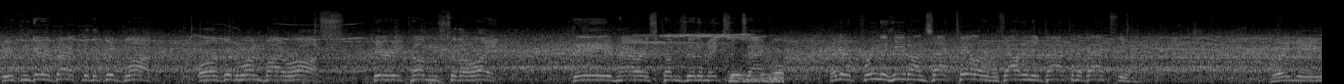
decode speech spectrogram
You can get it back with a good block or a good run by Ross. Here he comes to the right. Dave Harris comes in and makes a tackle. They're going to bring the heat on Zac Taylor without any back in the backfield. Bringing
